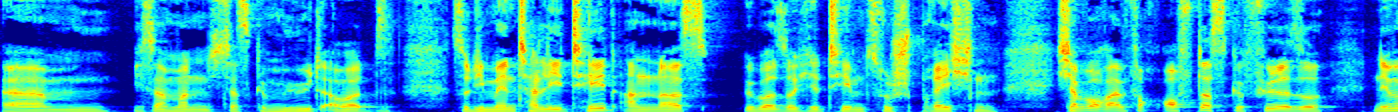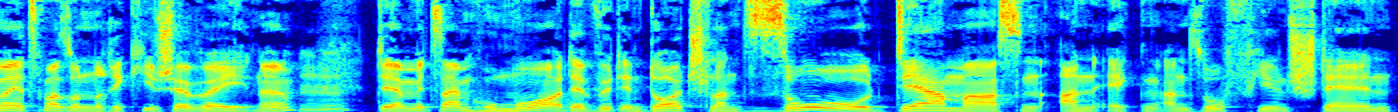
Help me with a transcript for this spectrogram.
ähm, ich sag mal nicht das Gemüt, aber so die Mentalität anders, über solche Themen zu sprechen. Ich habe auch einfach oft das Gefühl, also nehmen wir jetzt mal so einen Ricky Gervais, ne? Mhm. Der mit seinem Humor, der wird in Deutschland so dermaßen anecken an so vielen Stellen,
